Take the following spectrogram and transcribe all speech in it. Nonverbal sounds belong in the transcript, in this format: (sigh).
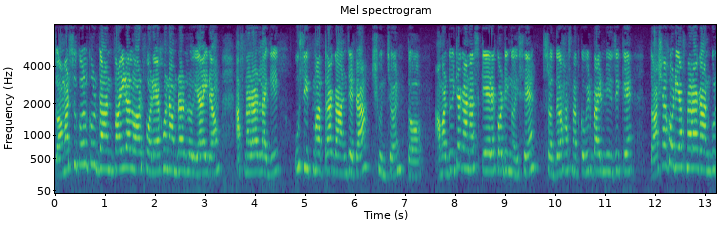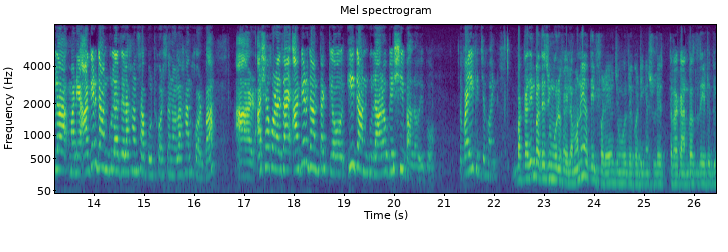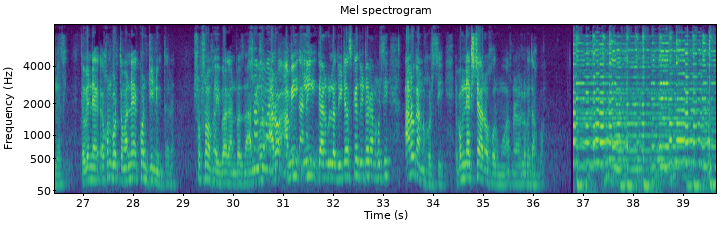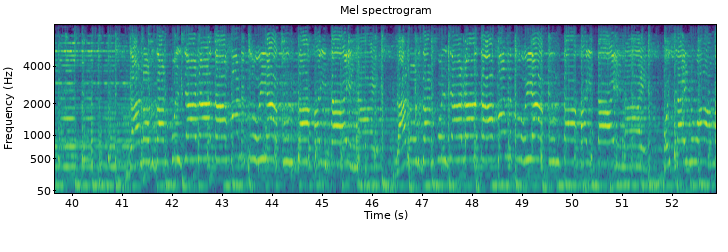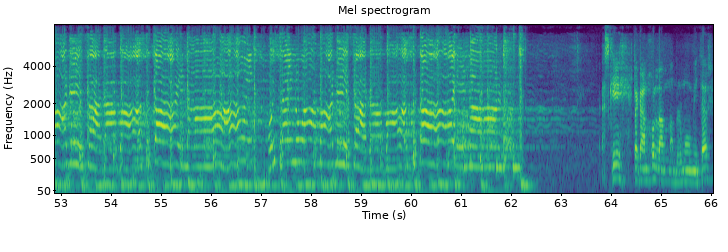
তো আমার সুকলকুর গান ভাইরাল হওয়ার পরে এখন আমরা লইয়া আইরাম। আপনারার লাগি উচিত মাত্রা গান যেটা শুনছেন। তো আমার দুইটা গান আজকে রেকর্ডিং হয়েছে শ্রদ্ধেয় হাসনাত কবির বাইর মিউজিকে তো আশা করি আপনারা গানগুলা মানে আগের গানগুলা যেলাখান সাপোর্ট করছেন ওলাখান করবা। আর আশা করা যায় আগের গানটা কেউ ই গানগুলা আরও বেশি ভালো হইব। তো ভাই কিছু হয় বাক্কা দিন বাদে ঝুমুরে ফাইলাম, অনেক দিন পরে ঝুমুর রেকর্ডিং আসলে তারা গান বাজতে একটু দূরে আসলে তবে এখন বর্তমানে কন্টিনিউ তারা। সবসময় ফাইবা গান বাজনা আমি আরও আমি এই। গানগুলা দুইটা আজকে দুইটা গান করছি আরও গান করছি এবং নেক্সটে আরও করব আপনারা লগে থাকবা আজকে একটা গান করলাম আমরা মৌমিতার।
